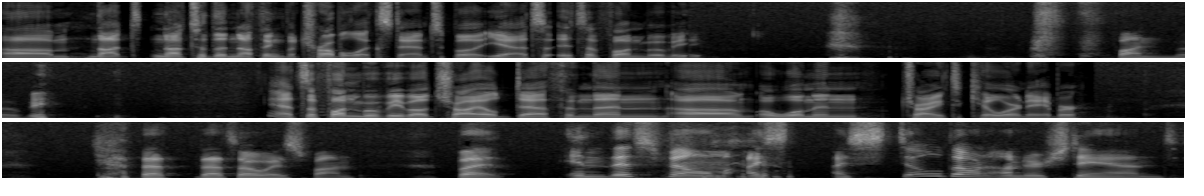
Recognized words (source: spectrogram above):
Um, not not to the nothing but trouble extent, but yeah, it's it's a fun movie. Fun movie. Yeah, it's a fun movie about child death and then um, a woman trying to kill her neighbor. Yeah, that that's always fun. But in this film, I I still don't understand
